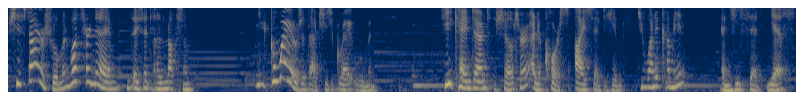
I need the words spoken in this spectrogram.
She's an Irish woman. What's her name? They said, Ellen Oxon. You go out of that. She's a great woman. He came down to the shelter, and of course, I said to him, Do you want to come in? And he said, Yes.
